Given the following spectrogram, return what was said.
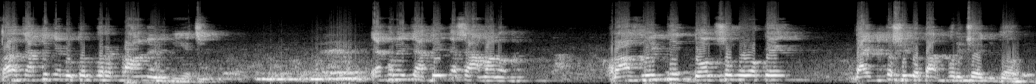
তারা জাতিকে নতুন করে প্রাণ এনে দিয়েছে। এখন এই জাতির কাছে আমানত। রাজনৈতিক দলসমূহকে দায়িত্বশীলতার পরিচয় দিতে হবে।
